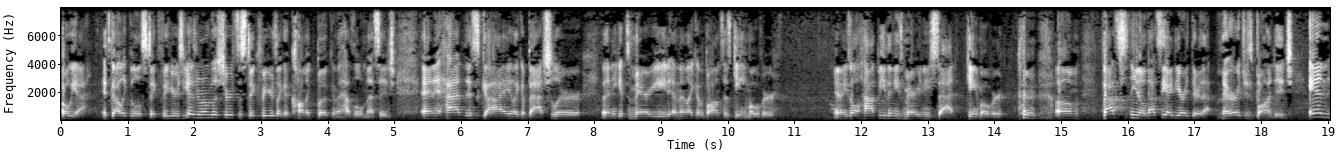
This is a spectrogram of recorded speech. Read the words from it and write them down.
oh yeah, it's got like the little stick figures. You guys remember those shirts? The stick figures, like a comic book, and it has a little message. And it had this guy, like a bachelor. Then he gets married, and then like at the bottom says "Game Over." You know, he's all happy, then he's married and he's sad. Game over. um, that's you know that's the idea right there that marriage is bondage, and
